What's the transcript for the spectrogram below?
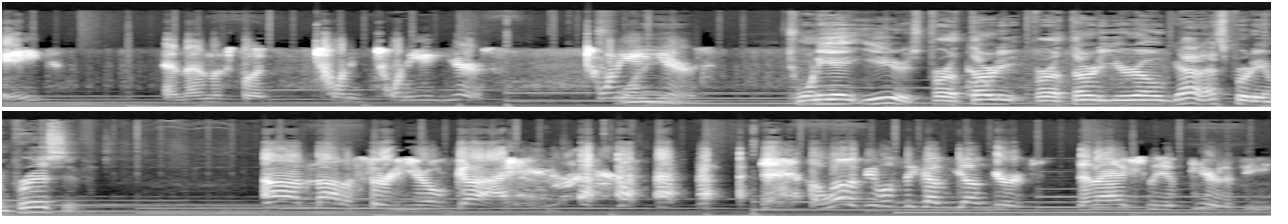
eight, and then let's put 20, 28 years. 28 20. years. 28 years for a 30 for a 30 year old guy. That's pretty impressive. I'm not a 30 year old guy. a lot of people think I'm younger than I actually appear to be.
